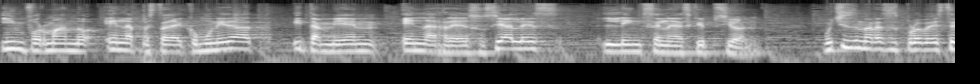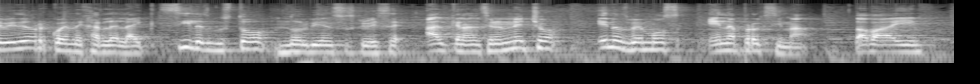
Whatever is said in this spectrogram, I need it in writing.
informando en la pestaña de comunidad y también en las redes sociales links en la descripción. Muchísimas gracias por ver este video, recuerden dejarle like si les gustó, no olviden suscribirse al canal si no han hecho y nos vemos en la próxima. Bye bye.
